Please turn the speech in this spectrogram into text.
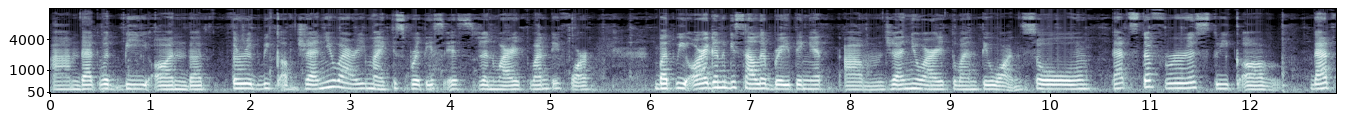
Um, that would be on the third week of January. Mikey's birthday is January 24. But we are to be celebrating it um, January 21. So that's the first week of, that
